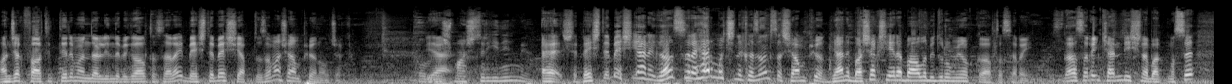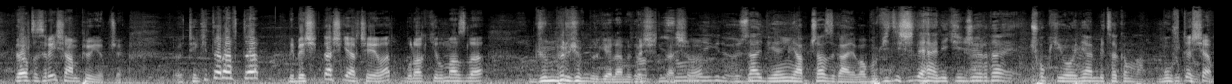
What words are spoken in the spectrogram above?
ancak Fatih Terim önderliğinde bir Galatasaray 5'te 5 yaptığı zaman şampiyon olacak. 15 Ya. maçtır yenilmiyor. Evet işte 5'te 5 yani Galatasaray her maçını kazanırsa şampiyon. Yani Başakşehir'e bağlı bir durum yok Galatasaray'ın. Galatasaray'ın kendi işine bakması Galatasaray'ı şampiyon yapacak. Öteki tarafta bir Beşiktaş gerçeği var. Burak Yılmaz'la gümbür gümbür gelen bir Beşiktaş biz var. onunla ilgili özel bir yayın yapacağız galiba. Bu gidişle yani ikinci yarıda çok iyi oynayan bir takım var. Muhteşem,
